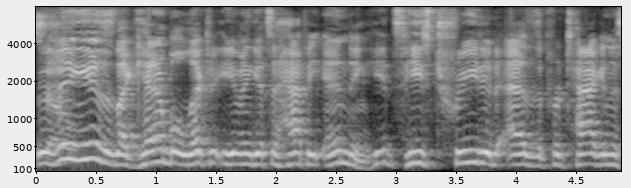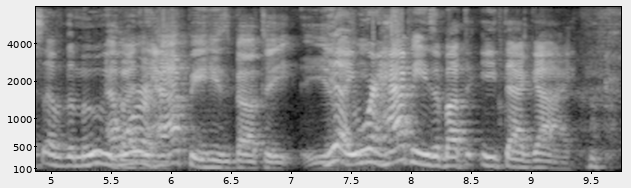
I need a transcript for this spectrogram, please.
The thing is, is like Hannibal Lecter even gets a happy ending. He's he's treated as the protagonist of the movie. And we're happy he's about to. You Yeah, know, we're happy he's about to eat that guy.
